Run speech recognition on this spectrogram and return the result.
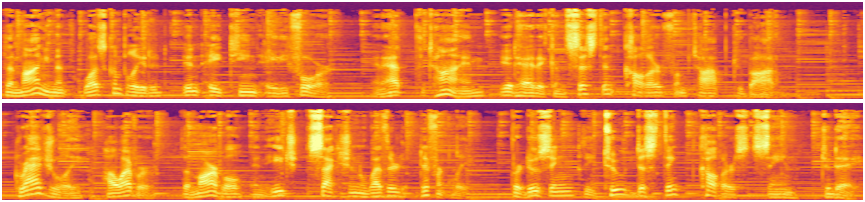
The monument was completed in 1884, and at the time it had a consistent color from top to bottom. Gradually, however, the marble in each section weathered differently, producing the two distinct colors seen today.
